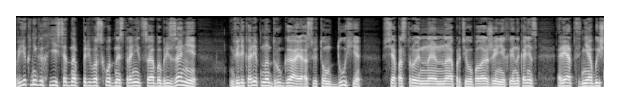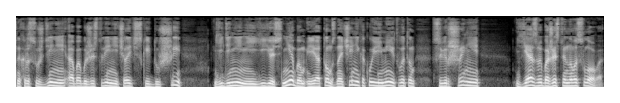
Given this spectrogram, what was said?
в ее книгах есть одна превосходная страница об обрезании, великолепно другая о Святом Духе, вся построенная на противоположениях, и, наконец, ряд необычных рассуждений об обожествлении человеческой души, единении ее с небом и о том значении, какое имеют в этом совершении язвы божественного слова.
